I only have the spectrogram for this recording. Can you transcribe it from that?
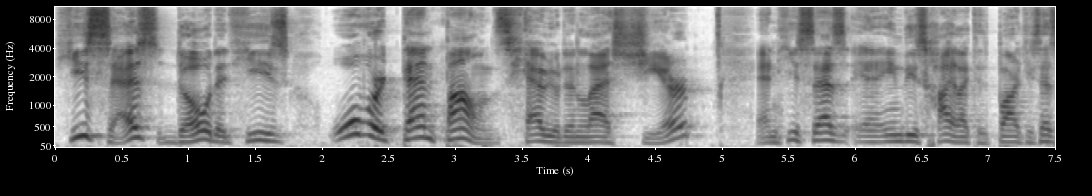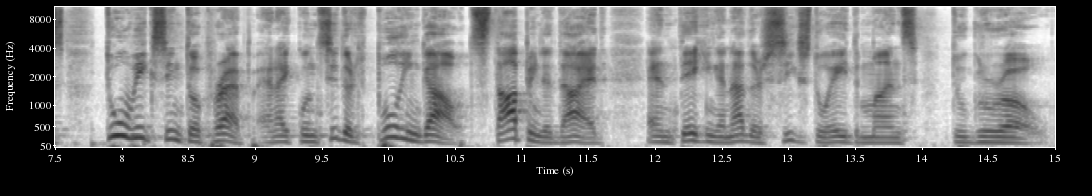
He says, though, that he's over 10 pounds heavier than last year, and he says uh, in this highlighted part, he says, two weeks into prep and I considered pulling out, stopping the diet and taking another 6 to 8 months to grow.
